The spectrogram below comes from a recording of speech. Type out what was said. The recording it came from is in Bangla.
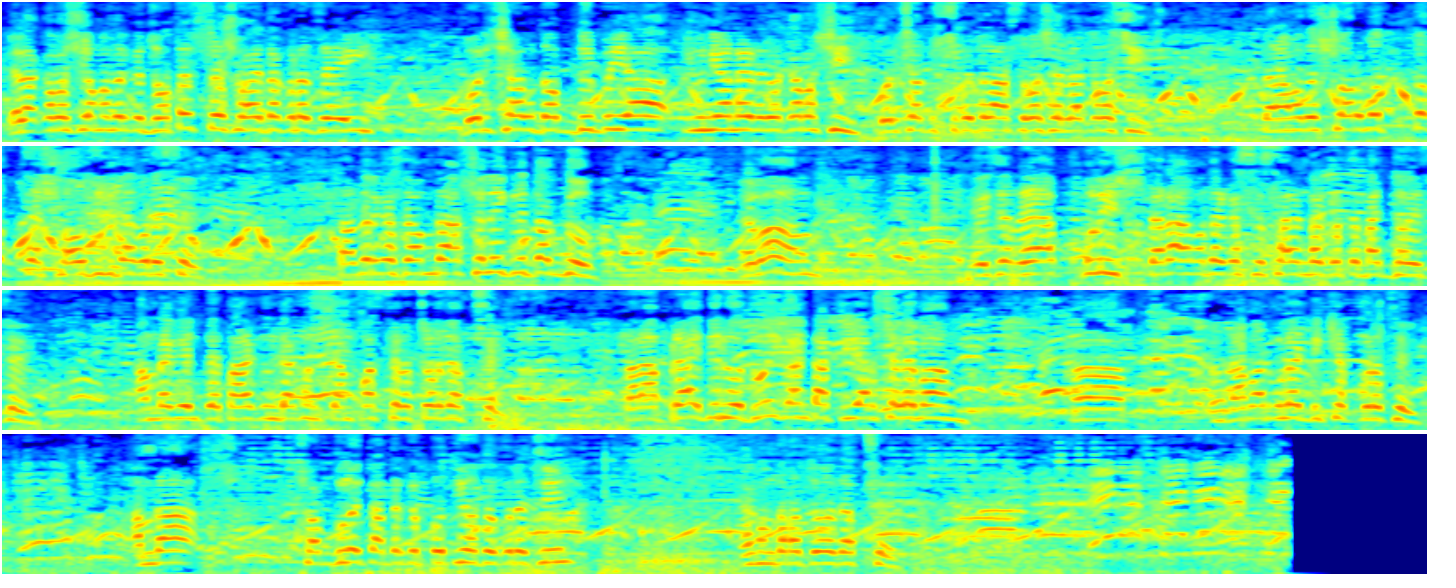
এলাকাবাসী আমাদেরকে যথেষ্ট সহায়তা করেছে এই বরিশাল দবদুপিয়া ইউনিয়নের এলাকাবাসী, বরিশাল বিশ্ববিদ্যালয়ের আশেপাশের এলাকাবাসী। তারা আমাদের সর্বোত্তক সহযোগিতা করেছে। তাদের কাছে আমরা আসলেই কৃতজ্ঞ। এবং এই যে র্যাব, পুলিশ, তারা আমাদের কাছে সারেন্ডার করতে বাধ্য হয়েছে। আমরা কিন্তু, তারা কিন্তু এখন ক্যাম্পাস ছেড়ে চলে যাচ্ছে। তারা প্রায় দীর্ঘ দুই ঘণ্টা টিয়ার সেল এবং রাবার বুলেট নিক্ষেপ করেছে। আমরা সবগুলোই তাদেরকে প্রতিহত করেছি। এখন তারা চলে যাচ্ছে।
